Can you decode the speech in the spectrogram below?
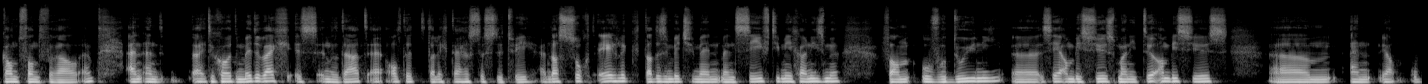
kant van het verhaal. Hè. En, en de gouden middenweg is inderdaad altijd, dat ligt ergens tussen de twee. En dat zorgt eigenlijk, dat is een beetje mijn, mijn safety mechanisme van overdoe je niet, uh, zij ambitieus, maar niet te ambitieus. Um, en ja, op,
